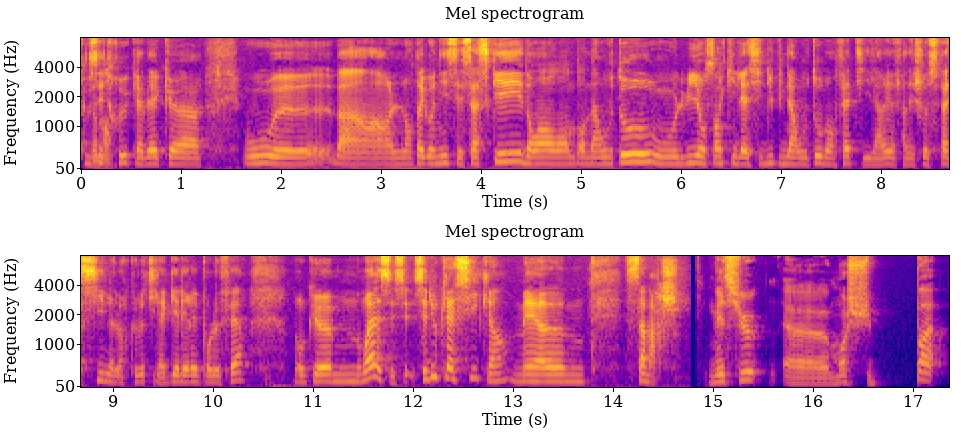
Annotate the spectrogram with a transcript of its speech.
tous ces trucs avec où ben, l'antagoniste c'est Sasuke dans, dans, Naruto, où lui on sent qu'il est assidu, puis Naruto ben, en fait il arrive à faire des choses faciles alors que l'autre il a galéré pour le faire. Donc ouais, c'est du classique, hein, mais ça marche. Messieurs, moi je suis pas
